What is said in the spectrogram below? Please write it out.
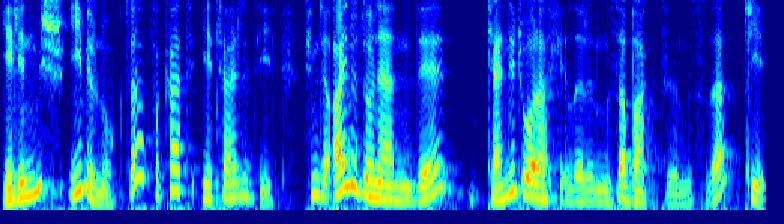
Gelinmiş iyi bir nokta fakat yeterli değil. Şimdi aynı dönemde kendi coğrafyalarımıza baktığımızda ki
